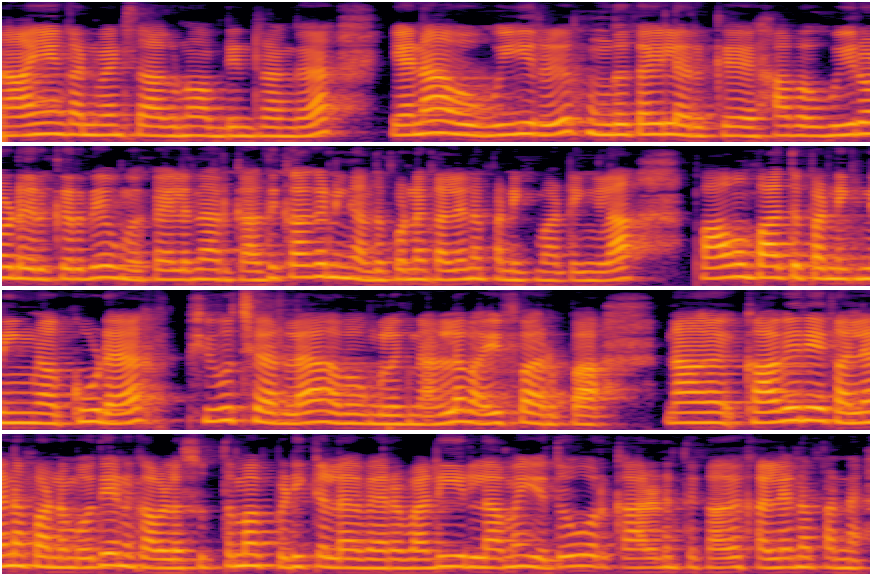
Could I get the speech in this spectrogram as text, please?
நான் ஏன் கன்வின்ஸ் ஆகணும் அப்படின்றாங்க. ஏன்னா அவள் உயிர் உங்கள் கையில் இருக்குது அவள் உயிரோடு இருக்கிறதே உங்கள் கையில் தான் இருக்குது அதுக்காக நீங்கள் அந்த பொண்ணை கல்யாணம் பண்ணிக்க மாட்டீங்களா? பாவம் பார்த்து பண்ணிக்கினீங்கன்னா கூட ஃப்யூச்சரில் அவள் உங்களுக்கு நல்ல ஒய்ஃபாக இருப்பா. நான் காவேரியை கல்யாணம் பண்ணும்போது எனக்கு அவளை சுத்தமாக பிடிக்கல. வேறு வழி இல்லாமல் ஏதோ ஒரு காரணத்துக்காக கல்யாணம் பண்ணேன்.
